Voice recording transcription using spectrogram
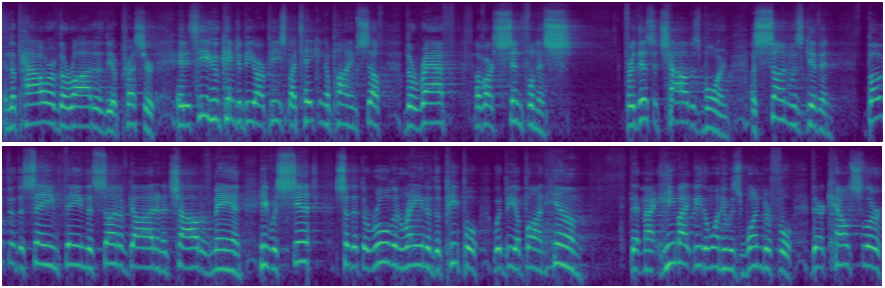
and the power of the rod of the oppressor. It is he who came to be our peace by taking upon himself the wrath of our sinfulness. For this a child is born, a son was given. Both are the same thing, the Son of God and a child of man. He was sent so that the rule and reign of the people would be upon him that might, he might be the one who is wonderful, their counselor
